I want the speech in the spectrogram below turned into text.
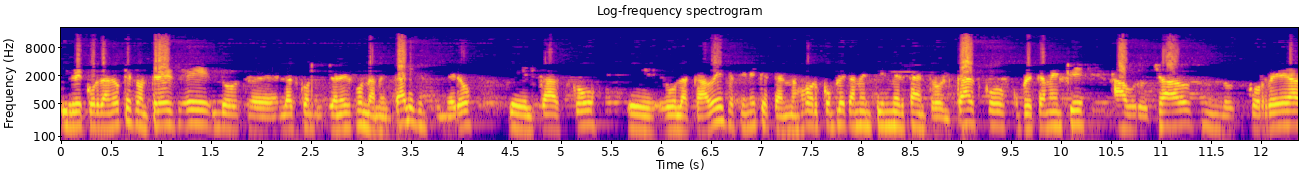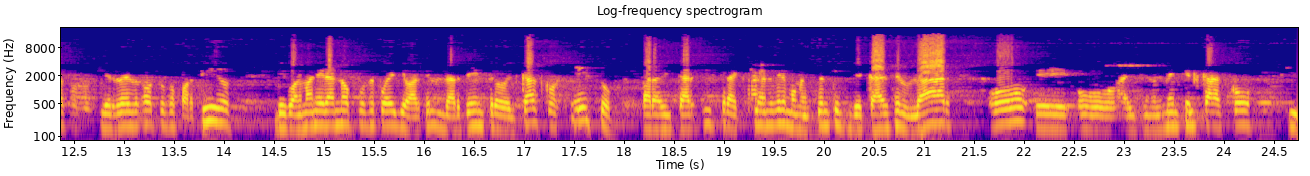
y recordando que son tres eh, los, eh, las condiciones fundamentales. El primero, que el casco eh, o la cabeza tiene que estar mejor completamente inmersa dentro del casco, completamente abrochado, sin los correas o los cierres rotos o partidos. De igual manera no se puede llevar celular dentro del casco. Esto para evitar distracciones en el momento en que se cae el celular o, eh, o adicionalmente el casco, si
